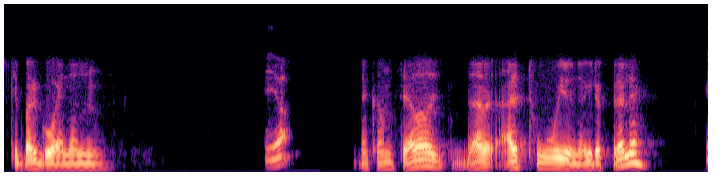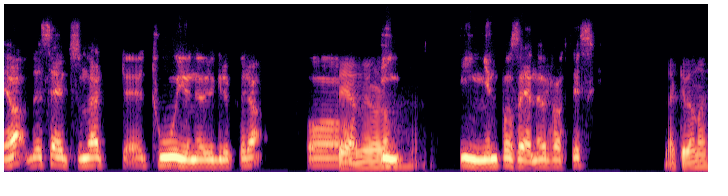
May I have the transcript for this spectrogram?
Ikke bare gå inn en Ja. Jeg kan se, da. Er, det to juniorgrupper, eller? ja, det ser ut som det er eh, to juniorgrupper, ja. Og Senior, da? ing- ingen på senior, faktisk. Det er ikke det, nei.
